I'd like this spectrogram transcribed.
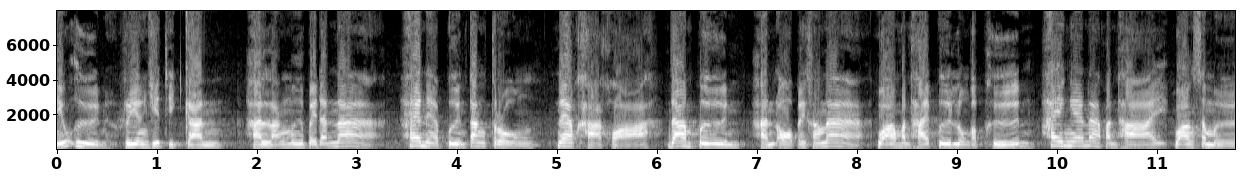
นิ้วอื่นเรียงชิดติดกัน หันหลังมือไปด้านหน้า ให้แนวปืนตั้งตรง แนบขาขวา ด้ามปืน หันออกไปข้างหน้า วางพันท้ายปืนลงกับพื้น ให้แง่หน้าพันท้าย วางเสมอ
